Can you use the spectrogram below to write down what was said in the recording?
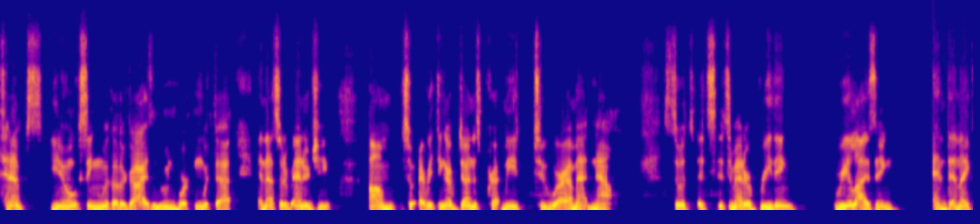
temps, you know, singing with other guys and, and working with that and that sort of energy. Um, so everything I've done has prepped me to where I'm at now. So it's it's it's a matter of breathing, realizing, and then like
